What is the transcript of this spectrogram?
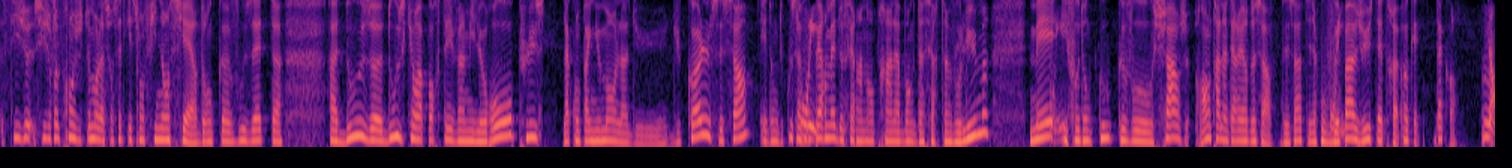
si je, si je reprends justement là sur cette question financière, donc vous êtes à 12, euh, 12 qui ont apporté 20 000 euros, plus l'accompagnement là du, du col, c'est ça? Et donc du coup, ça vous Oui. permet de faire un emprunt à la banque d'un certain volume, mais Oui. il faut donc que vos charges rentrent à l'intérieur de ça, c'est ça? C'est-à-dire que vous ne pouvez Oui. pas juste être... Ok, d'accord. Non,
